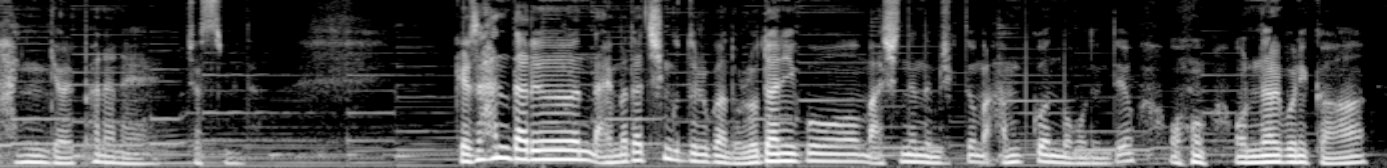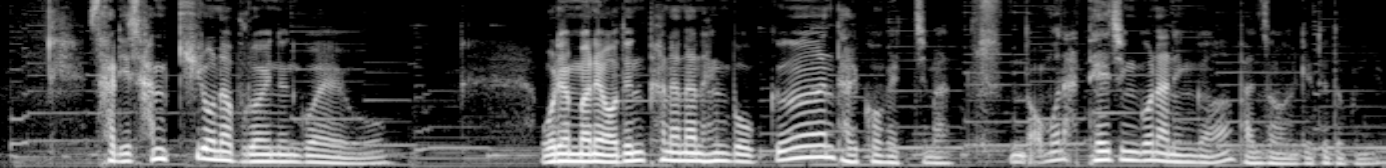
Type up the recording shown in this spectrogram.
한결 편안해졌습니다. 그래서 한 달은 날마다 친구들과 놀러 다니고 맛있는 음식도 마음껏 먹었는데요. 어, 어느 날 보니까 살이 3kg나 불어 있는 거예요. 오랜만에 얻은 편안한 행복은 달콤했지만 너무 나태해진 건 아닌가 반성하게 되더군요.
